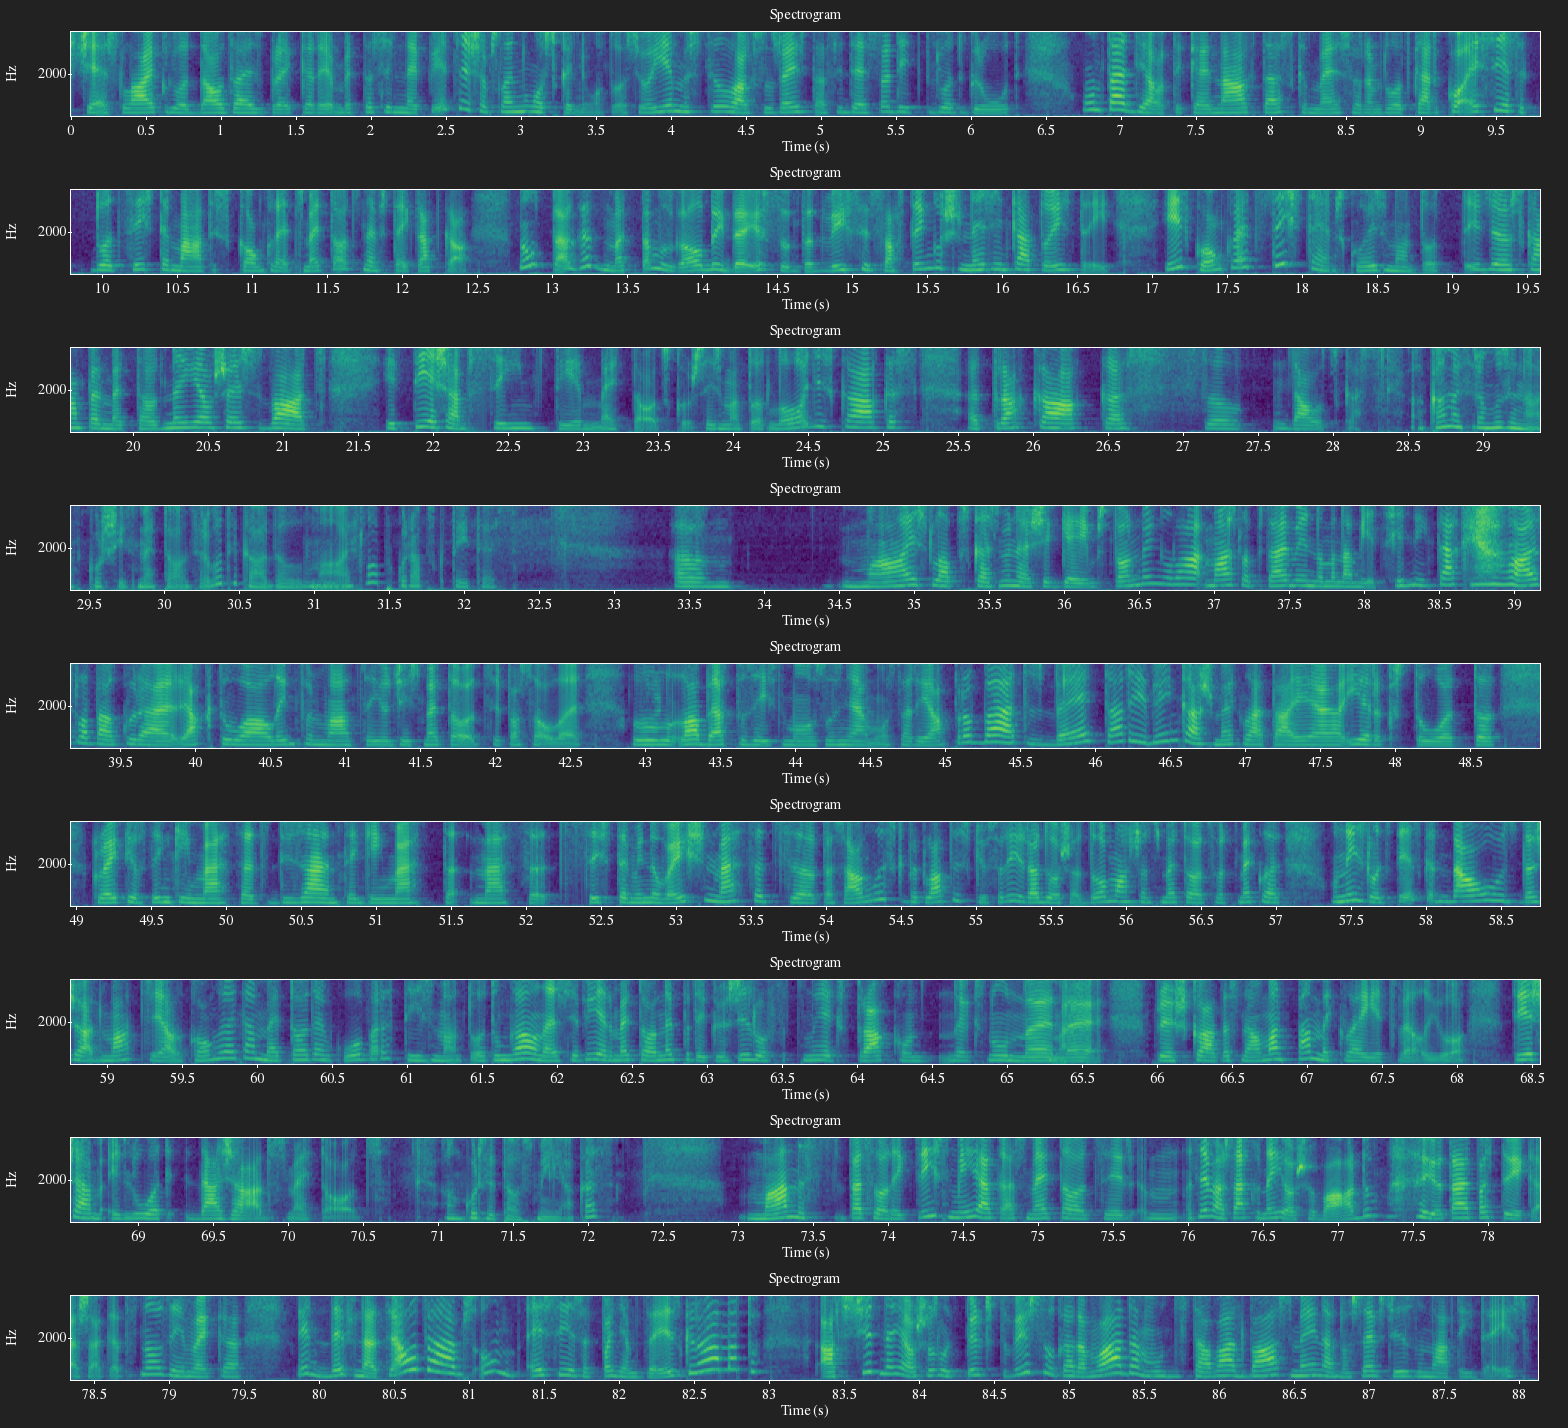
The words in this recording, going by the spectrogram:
izšķērs laiku ļoti daudz aizbreakeriem, bet tas ir nepieciešams, lai noskaņotos, jo iemest cilvēkus uzreiz tās idejas radīt ļoti grūti. Un tad jau tikai nāk tas, ka mēs varam dot kādu, ko es iesaku, dot sistemātiski konkrētas metodas, nevis teikt atkal, nu, tagad metam uz galda idejas, un tad viss ir sastinguši un nezin, kā to izdarīt. Ir konkrētas sistēmas, ko izmantot, ir skamper metode, nejaušais vārds, ir tiešām simtiem metodas, kuras izmantot loģiskākas, trakākas, daudz kas. Kā mēs varam uzzināt, kur šīs metodas? Varbūt ir kāda mm. mājaslapa, kur apskatīties? Um, mājaslapas, kā jau minēju, ir GameStorming mājaslapa. Tā ir viena no manām iecienītākajām mājaslapām, kurā ir aktuāla informācija, un šīs metodas ir pasaulē labi atpazīstamos uzņēmumos, arī aprobētas, bet arī vienkārši meklētājā ierakstot Creative Thinking Methods, Design Thinking Methods, System Innovation Methods, tas angliski, bet latviski jūs arī radošā domāšanas metodas varat meklēt, un izliks diezgan daudz dažādu materiālu konkrētām metodēm, ko varat izmantot. Un galvenais, ja viena metode nepatīk, jūs izlasat un liekas saka, un liekas, nu, nē, nē, priekš kā tas nav. Man pameklējiet vēl, jo tiešām ir ļoti dažādas metodas. Un kuras ir tavs mīļākās? Manas personīgi trīs mīļākās metodes ir, mm, es vienmēr saku nejaušu vārdu, jo tā ir pati vienkāršākā. Tas nozīmē, ka ir definēts jautājums, un es iesaku paņemt dzīslu grāmatu, atšķirt nejauši uzlikt pirkstu virsū kādam vārdam, un uz tā vārda bāzes mēģināt no sevis izrunāt idejas.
